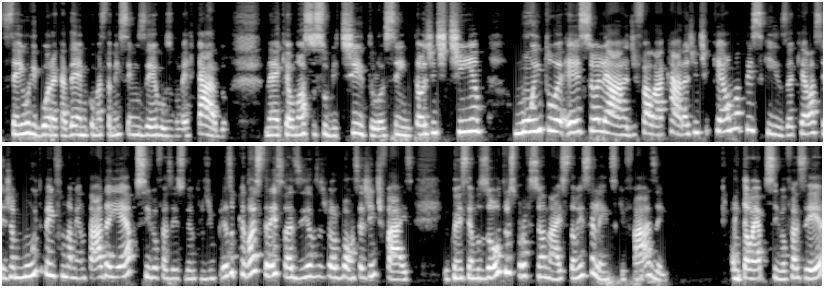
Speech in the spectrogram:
sem o rigor acadêmico, mas também sem os erros do mercado, né, que é o nosso subtítulo, assim, então a gente tinha muito esse olhar de falar, cara, a gente quer uma pesquisa que ela seja muito bem fundamentada e é possível fazer isso dentro de empresa, porque nós três fazíamos, a gente falou, bom, se a gente faz e conhecemos outros profissionais tão excelentes que fazem, então é possível fazer,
